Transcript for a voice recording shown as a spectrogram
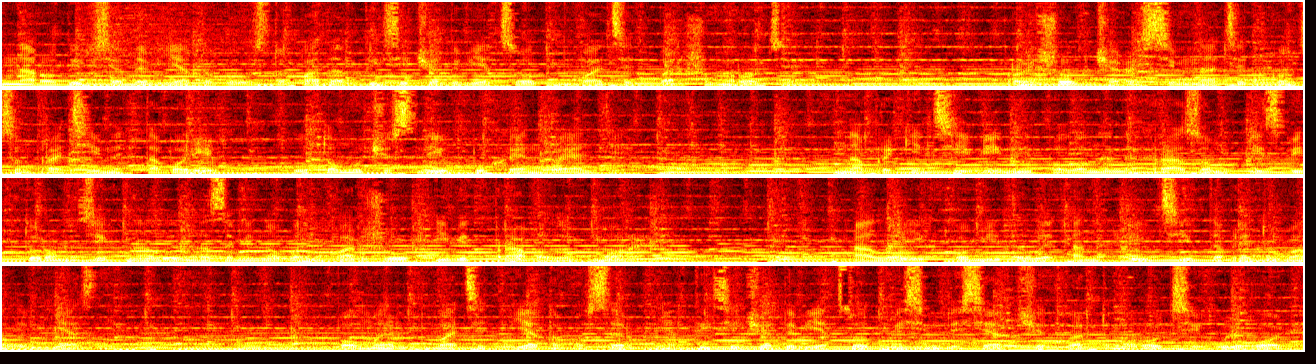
Народився 9 листопада 1921 році пройшов через 17 концентраційних таборів, у тому числі в Бухенвельді. Наприкінці війни полонених разом із Віктором зігнали на заміновану баржу і відправили в море. Але їх помітили англійці та врятували в'язнів. Помер 25 серпня 1984 році у Львові.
